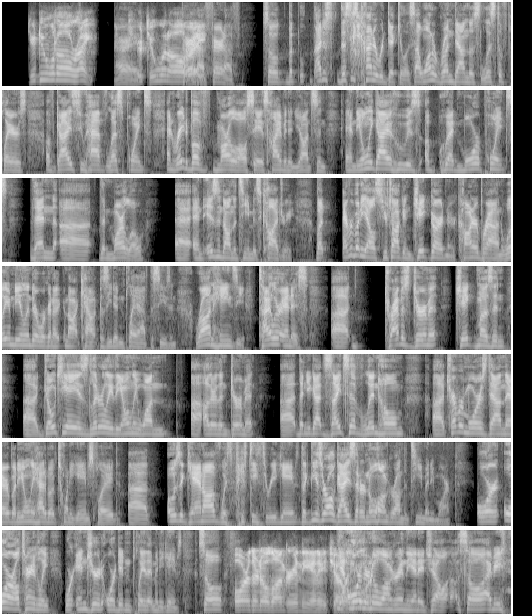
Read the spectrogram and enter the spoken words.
you're doing all right. All right. You're doing all fair right. enough. Fair enough. So, but I just this is kind of ridiculous. I want to run down this list of players of guys who have less points, and right above Marleau, I'll say is Hyman and Janssen, and the only guy who is uh, who had more points than uh, than Marleau uh, and isn't on the team is Kadri. But everybody else, you're talking Jake Gardiner, Connor Brown, William Nylander. We're gonna not count because he didn't play half the season. Ron Hainsey, Tyler Ennis, uh, Travis Dermott, Jake Muzzin. Uh, Gauthier is literally the only one uh, other than Dermott. Uh, then you got Zaitsev, Lindholm, uh, Trevor Moore's down there, but he only had about 20 games played. Uh, Ozhiganov with 53 games. Like these are all guys that are no longer on the team anymore, or or alternatively were injured or didn't play that many games. So Or they're no longer in the NHL. yeah, or anymore. they're no longer in the NHL. So I mean,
